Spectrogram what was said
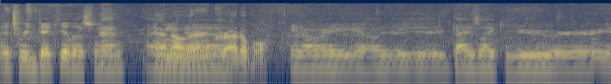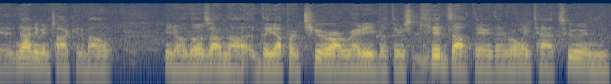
it's ridiculous, man. I, I mean, know they're uh, incredible. You know, you know, guys like you, or you know, not even talking about you know those on the the upper tier already, but there's mm-hmm. kids out there that are only tattooing,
